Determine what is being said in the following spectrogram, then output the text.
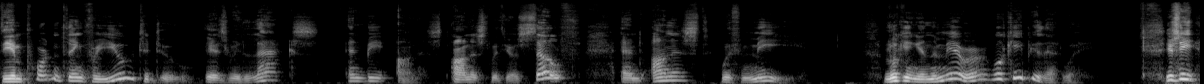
The important thing for you to do is relax and be honest. Honest with yourself and honest with me. Looking in the mirror will keep you that way. You see,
